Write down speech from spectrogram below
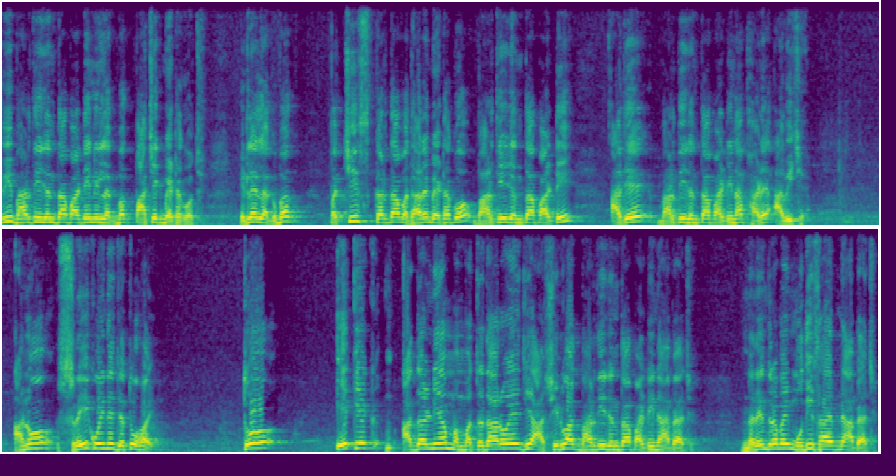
એવી ભારતીય જનતા પાર્ટીની લગભગ પાંચેક બેઠકો છે. એટલે લગભગ પચીસ કરતાં વધારે બેઠકો ભારતીય જનતા પાર્ટી આજે ભારતીય જનતા પાર્ટીના ફાળે આવી છે. આનો શ્રેય કોઈને જતો હોય તો એક એક આદરણીય મતદારોએ જે આશીર્વાદ ભારતીય જનતા પાર્ટીને આપ્યા છે, નરેન્દ્રભાઈ મોદી સાહેબને આપ્યા છે,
